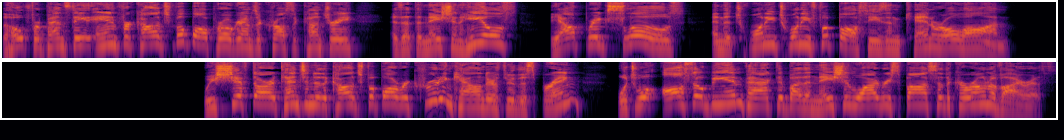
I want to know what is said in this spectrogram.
The hope for Penn State and for college football programs across the country is that the nation heals, the outbreak slows, and the 2020 football season can roll on. We shift our attention to the college football recruiting calendar through the spring, which will also be impacted by the nationwide response to the coronavirus.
